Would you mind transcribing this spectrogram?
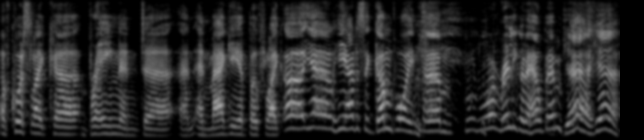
of course, like uh, Brain and uh, and and Maggie are both like, "Oh yeah, he had us at gunpoint. Um, we weren't really going to help him." Yeah, yeah.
